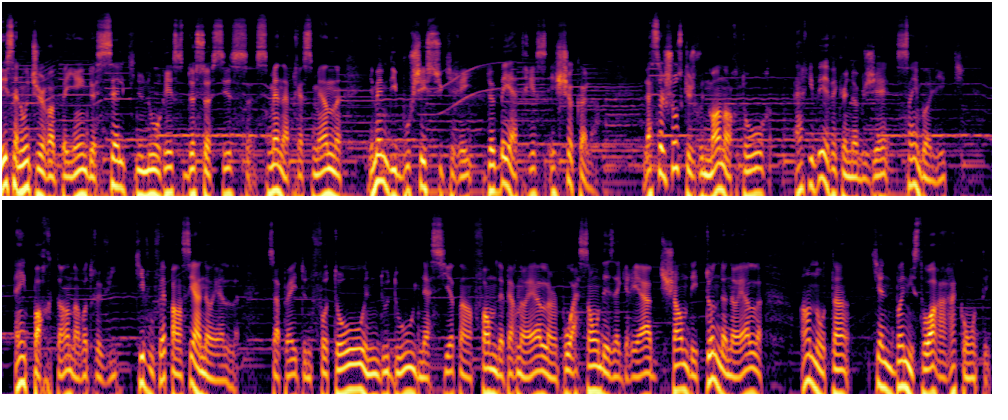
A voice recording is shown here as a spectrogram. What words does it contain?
des sandwichs européens, de celles qui nous nourrissent de saucisses semaine après semaine, et même des bouchées sucrées de Béatrice et chocolat. La seule chose que je vous demande en retour, arrivez avec un objet symbolique, important dans votre vie, qui vous fait penser à Noël. Ça peut être une photo, une doudou, une assiette en forme de Père Noël, un poisson désagréable qui chante des tunes de Noël, en autant qu'il y a une bonne histoire à raconter.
